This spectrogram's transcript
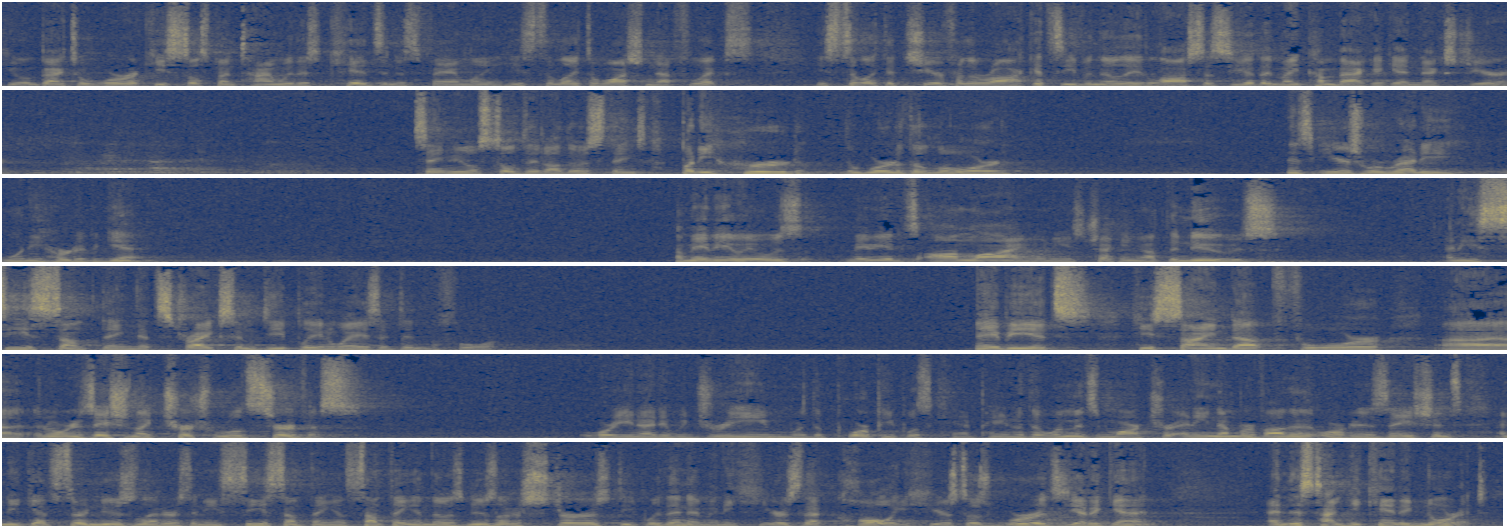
He went back to work. He still spent time with his kids and his family. He still liked to watch Netflix. He still liked to cheer for the Rockets, even though they lost this year. They might come back again next year. Samuel still did all those things, but he heard the word of the Lord. His ears were ready when he heard it again. Now maybe it was maybe it's online when he's checking out the news and he sees something that strikes him deeply in ways that didn't before. Maybe it's he signed up for uh, an organization like Church World Service or United We Dream or the Poor People's Campaign or the Women's March or any number of other organizations, and he gets their newsletters and he sees something, and something in those newsletters stirs deep within him, and he hears that call. He hears those words yet again. And this time he can't ignore it.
